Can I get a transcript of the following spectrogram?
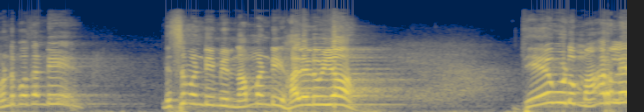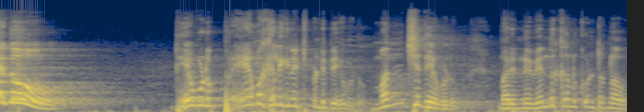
ఉండబోదండి. నిజమండి మీరు నమ్మండి. హలెలుయ్యా దేవుడు మారలేదు. దేవుడు ప్రేమ కలిగినటువంటి దేవుడు. మంచి దేవుడు. మరి నువ్వెందుకు అనుకుంటున్నావు?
